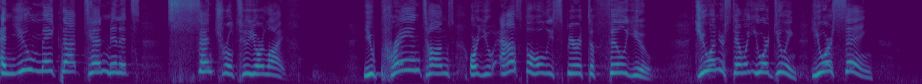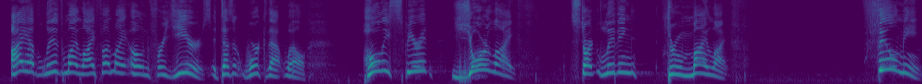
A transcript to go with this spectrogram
and you make that 10 minutes central to your life. You pray in tongues or you ask the Holy Spirit to fill you. Do you understand what you are doing? You are saying, I have lived my life on my own for years. It doesn't work that well. Holy Spirit, your life, start living through my life. Fill me.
